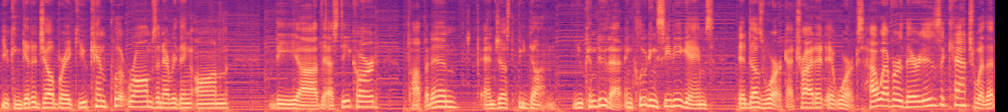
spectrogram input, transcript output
You can get a jailbreak, you can put ROMs and everything on the, uh, the SD card, pop it in, and just be done. You can do that, including CD games. It does work. I tried it, it works. However, there is a catch with it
